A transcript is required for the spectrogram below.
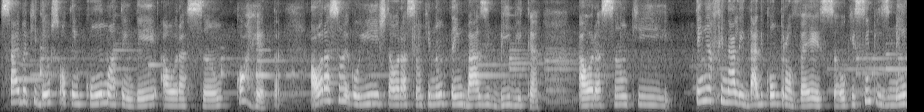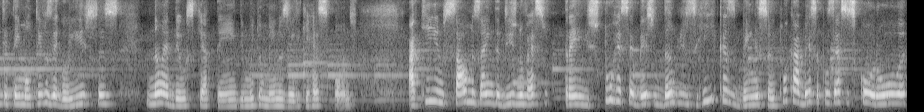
saiba que Deus só tem como atender a oração correta. A oração egoísta, a oração que não tem base bíblica, a oração que tem a finalidade controversa ou que simplesmente tem motivos egoístas, não é Deus que atende, muito menos Ele que responde. Aqui os Salmos ainda diz no verso 3: Tu recebeste dando-lhes ricas bênçãos, e tua cabeça pusesses coroa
